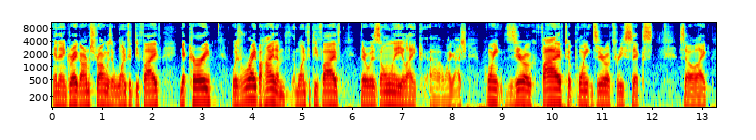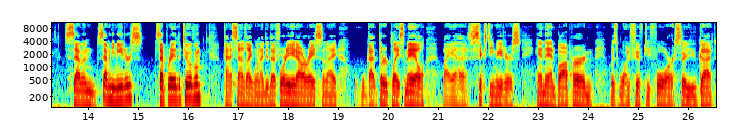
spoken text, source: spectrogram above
And then Greg Armstrong was at 155. Nick Coury was right behind him, 155. There was only like, oh my gosh, 0.05 to 0.036. So like seven, 70 meters separated the two of them. Kind of sounds like when I did that 48 hour race and I got third place male by uh, 60 meters. And then Bob Hearn was 154. So you've got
